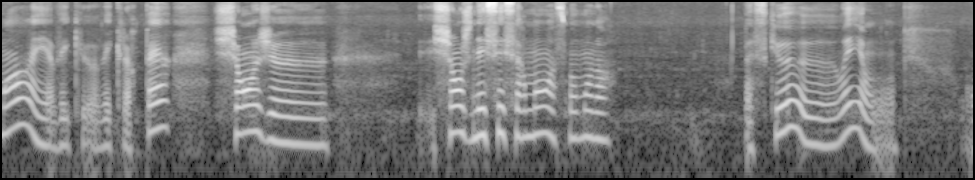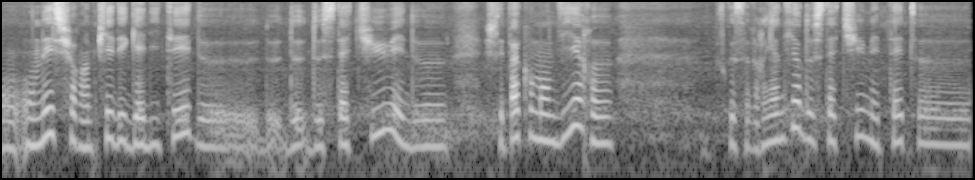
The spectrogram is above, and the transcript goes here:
moi et avec avec leur père change change nécessairement à ce moment-là. Parce que euh, oui, on, est sur un pied d'égalité de, statut et de je sais pas comment dire euh, parce que ça veut rien dire de statut, mais peut-être euh,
